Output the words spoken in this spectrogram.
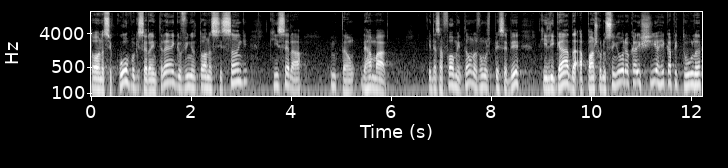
torna-se corpo que será entregue, o vinho torna-se sangue que será então derramado. E dessa forma, então, nós vamos perceber que, ligada à Páscoa do Senhor, a Eucaristia recapitula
